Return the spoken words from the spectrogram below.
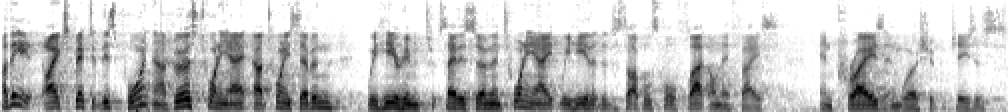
I think I expect at this point, uh, verse 28, uh, 27, we hear him say this sermon. Then 28, we hear that the disciples fall flat on their face and praise and worship Jesus.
